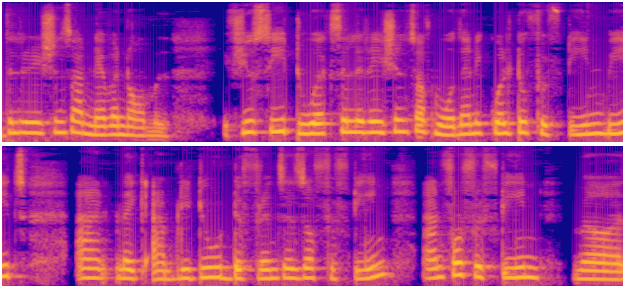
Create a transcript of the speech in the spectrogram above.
Decelerations are never normal. If you see two accelerations of more than equal to 15 beats and like amplitude differences of 15 and for 15 uh,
